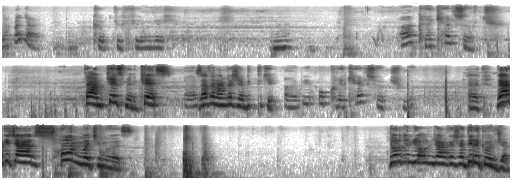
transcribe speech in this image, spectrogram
Ne kadar kötüsünüz. Aa kraker search. Tamam kes beni kes. Zaten arkadaşlar bitti ki. Abi o kraker search mü? Evet. Ve arkadaşlar son maçımız. Dördüncü olunca arkadaşlar direkt öleceğim.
